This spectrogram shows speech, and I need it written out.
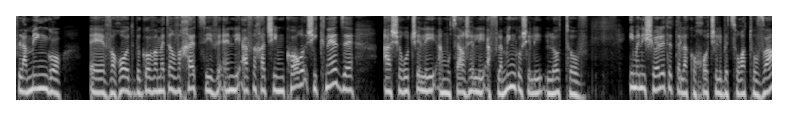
פלמינגו אה, ורוד בגובה מטר וחצי, ואין לי אף אחד שימכור, שיקנה את זה, השירות שלי, המוצר שלי, הפלמינגו שלי, לא טוב. אם אני שואלת את הלקוחות שלי בצורה טובה,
